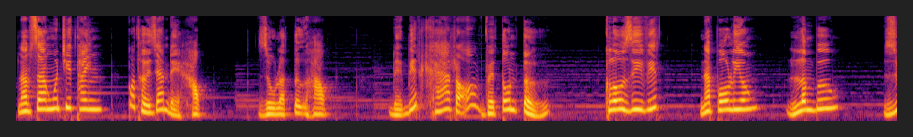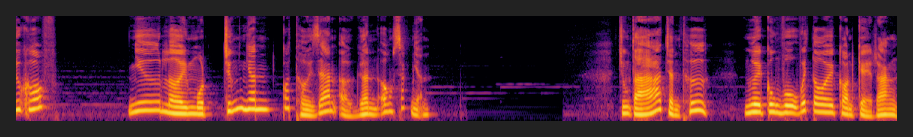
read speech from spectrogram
Làm sao Nguyễn Chí Thanh có thời gian để học, dù là tự học, để biết khá rõ về tôn tử, Clausewitz, Napoleon, Lâm Bưu, Zhukov, như lời một chứng nhân có thời gian ở gần ông xác nhận. Trung tá Trần Thư, người cùng vụ với tôi còn kể rằng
